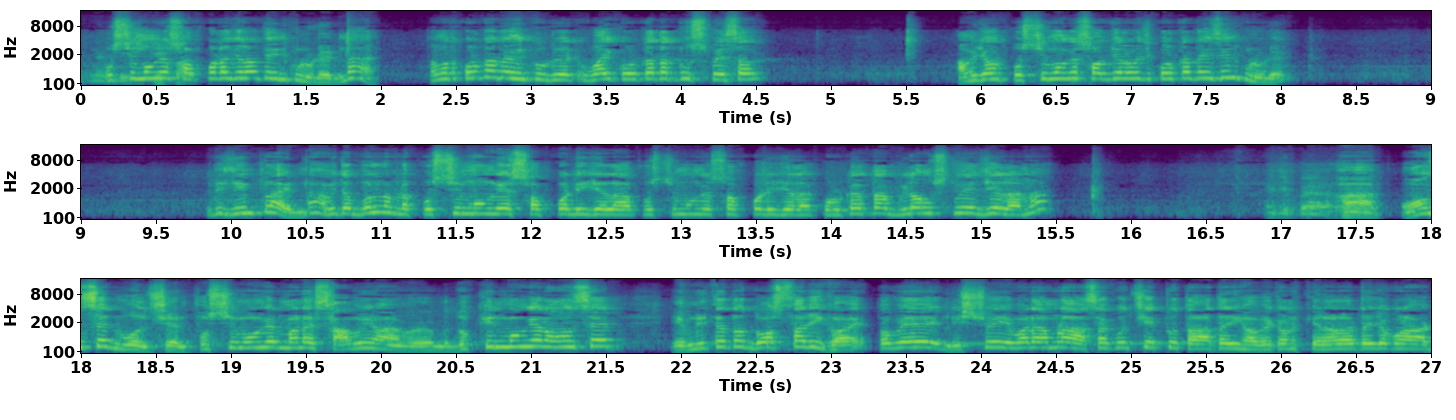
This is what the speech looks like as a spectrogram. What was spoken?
মানে পশ্চিমবঙ্গের। সব কটা জেলাতে ইনক্লুডেড না? তার মধ্যে Kolkata included why Kolkata too special আমি যখন পশ্চিমবঙ্গের সব জেলা বলছি Kolkata is included it is implied না? আমি তো বললাম না, পশ্চিমবঙ্গের সবকটি জেলা, পশ্চিমবঙ্গের সবকটি জেলা, কলকাতা বিলংস টু এ জেলা, না? হ্যাঁ অনসেট বলছেন। পশ্চিমবঙ্গের মানে দক্ষিণবঙ্গের অনসেট এমনিতে তো দশ তারিখ হয়, তবে নিশ্চয়ই এবারে আমরা আশা করছি একটু তাড়াতাড়ি হবে, কারণ কেরালাতে যখন আট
